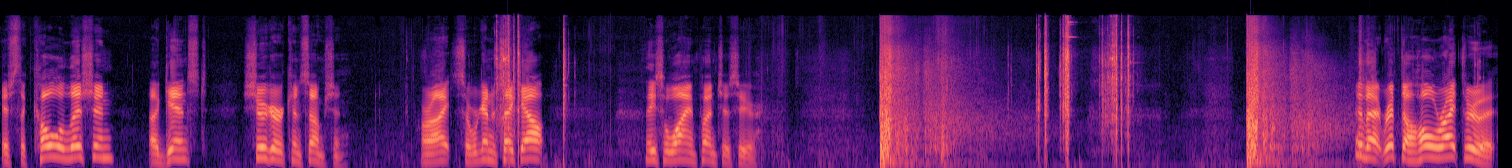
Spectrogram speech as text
It's the Coalition Against Sugar Consumption. All right, so we're gonna take out these Hawaiian punches here. Look at that, ripped a hole right through it.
